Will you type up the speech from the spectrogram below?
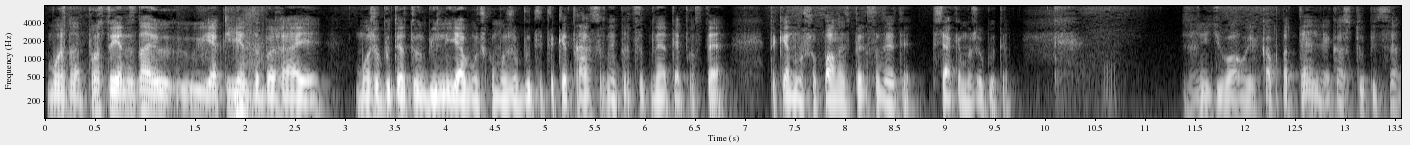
Можна, просто я не знаю, як клієнт забажає. Може бути автомобільне яблучко, може бути таке тракторне прицепне, те просте. Таке, ну, що панець пересадити. Всяке може бути. Зверніть увагу, яка пательня, яка ступиця,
